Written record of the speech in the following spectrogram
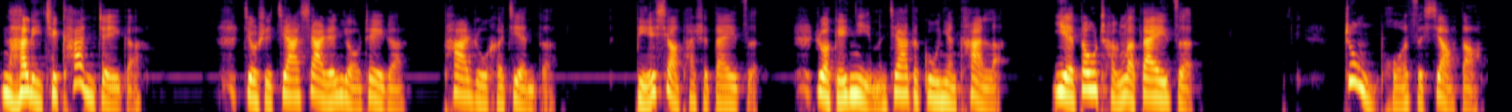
哪里去看这个？就是家下人有这个，她如何见得？别笑她是呆子，若给你们家的姑娘看了，也都成了呆子。”众婆子笑道：“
